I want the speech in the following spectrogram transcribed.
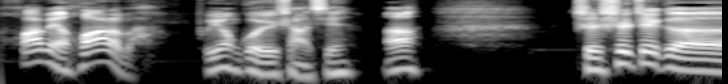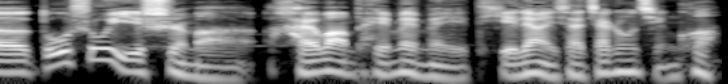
花便花了吧，不用过于上心啊。”只是这个读书一事嘛，还望裴妹妹体谅一下家中情况。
